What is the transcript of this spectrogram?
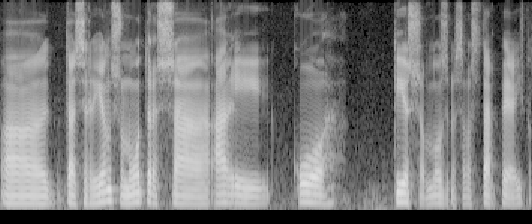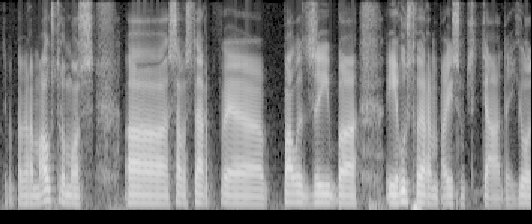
Tas ir viens un otrs arī, ko tiešām nozīmē savā starpē izplatība. Piemēram, austrumos savā starpē palīdzība ir uztverama pavisam citādi, jo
